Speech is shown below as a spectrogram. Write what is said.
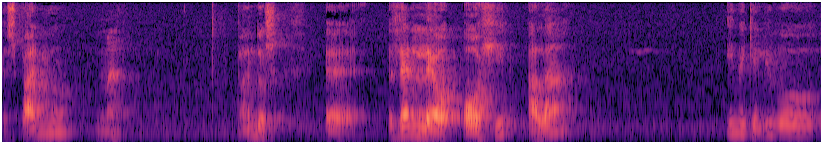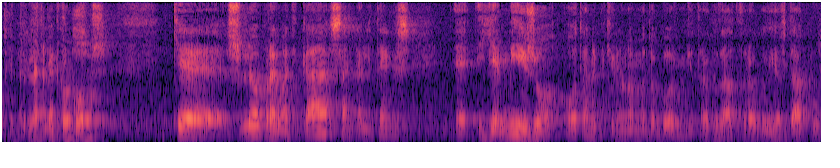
ε, σπάνιο, Ναι. πάντως ε, δεν λέω όχι, αλλά είμαι και λίγο Επιφυλακτικός. επιφυλακτικός. Και σου λέω πραγματικά, σαν καλλιτέχνης, ε, γεμίζω όταν επικοινωνώ με τον κόσμο και τραγουδάω τα τραγούδια αυτά που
